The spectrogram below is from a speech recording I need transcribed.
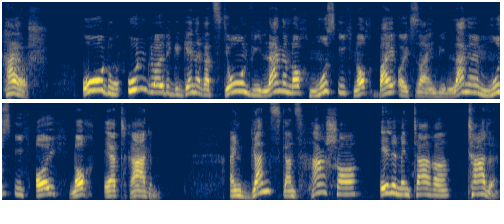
harsch. O du ungläubige Generation, wie lange noch muss ich noch bei euch sein? Wie lange muss ich euch noch ertragen? Ein ganz, ganz harscher, elementarer Tadel.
